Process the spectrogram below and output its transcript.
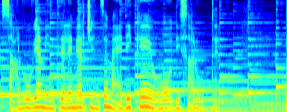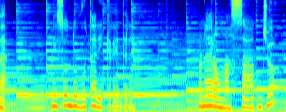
salvo ovviamente delle emergenze mediche o di salute. Beh, mi sono dovuta ricredere. Non era un massaggio,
